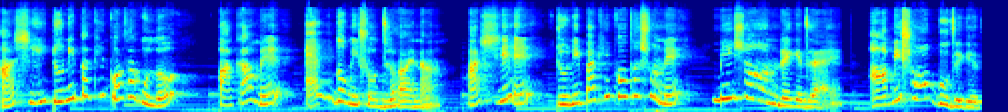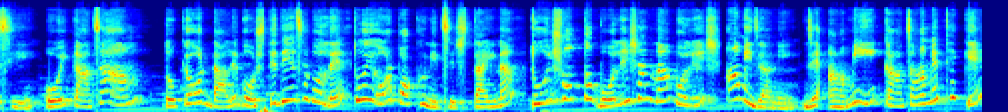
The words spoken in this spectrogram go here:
আর সেই টুনি পাখির কথাগুলো পাকামের একদমই সহ্য হয় না। আর সে টুনি পাখির কথা শুনে ভীষণ রেগে যায়। আমি সব বুঝে গেছি। ওই কাঁচা আম তোকে ওর ডালে বসতে দিয়েছে বলে তুই ওর পক্ষ নিচ্ছিস তাই না? তুই সত্য বলিস আর না বলিস আমি জানি যে আমি কাঁচা আমের থেকে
